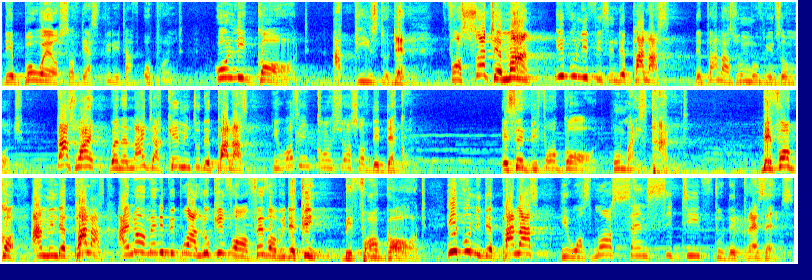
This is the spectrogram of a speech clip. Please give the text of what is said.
The bowels of their spirit have opened. Only God appeals to them. For such a man, even if he's in the palace, the palace won't move him so much. That's why when Elijah came into the palace, he wasn't conscious of the decor. He said, Before God, whom I stand. Before God, I'm in the palace. I know many people are looking for favor with the king. Before God, even in the palace, he was more sensitive to the presence.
